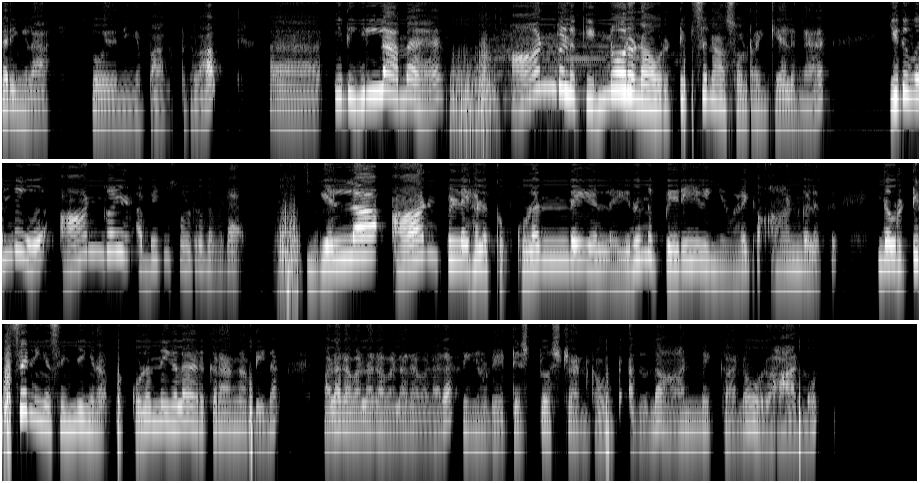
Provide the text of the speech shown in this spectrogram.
சரிங்களா? ஸோ இதை நீங்கள் பார்த்துக்கலாம் இது இல்லாமல் ஆண்களுக்கு இன்னொரு நான் ஒரு டிப்ஸ் நான் சொல்கிறேன் கேளுங்க. இது வந்து ஆண்கள் அப்படின்னு சொல்கிறத விட எல்லா ஆண் பிள்ளைகளுக்கும் குழந்தைகள்ல இருந்து பெரியவங்க வரைக்கும் ஆண்களுக்கு இந்த ஒரு டிப்ஸை நீங்கள் செஞ்சீங்கன்னா இப்போ குழந்தைகளாக இருக்கிறாங்க அப்படின்னா வளர வளர வளர வளர அவங்களுடைய டெஸ்டோஸ்ட்ரான் கவுண்ட் அது வந்து ஆண்மைக்கான ஒரு ஹார்மோன்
